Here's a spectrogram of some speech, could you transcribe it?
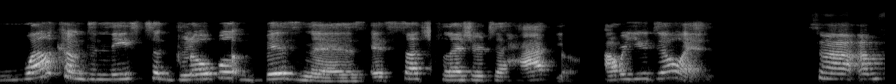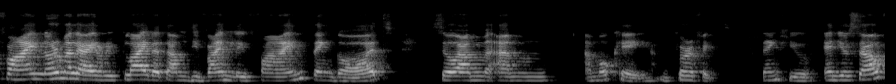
Welcome, Denise, to Global Business. It's such a pleasure to have you. How are you doing? So I'm fine. Normally, I reply that I'm divinely fine, thank God. So I'm I'm I'm okay. I'm perfect. Thank you. And yourself?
